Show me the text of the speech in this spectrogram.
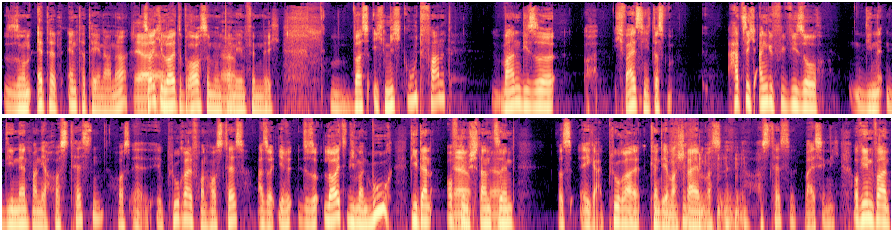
so ein Entertainer, ne? Ja, Solche ja. Leute brauchst du im Unternehmen, ja. finde ich. Was ich nicht gut fand, waren diese, ich weiß nicht, das hat sich angefühlt wie so, die, die nennt man ja Hostessen, Host, äh, Plural von Hostess. Also so Leute, die man bucht, die dann auf ja, dem Stand ja. sind. Was, egal, Plural könnt ihr mal schreiben, was äh, Hostesse, weiß ich nicht. Auf jeden Fall,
